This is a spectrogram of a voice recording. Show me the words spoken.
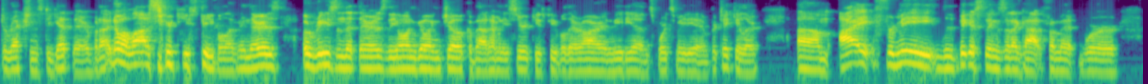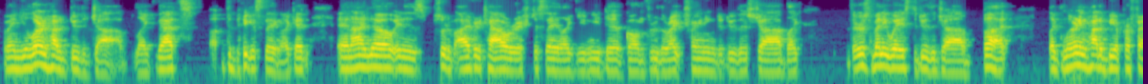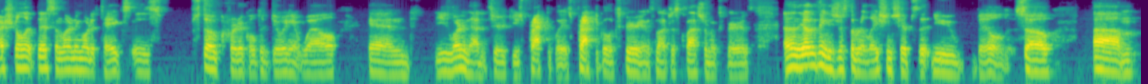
directions to get there, but I know a lot of Syracuse people. I mean, there is a reason that there is the ongoing joke about how many Syracuse people there are in media and sports media in particular. Um, I, for me, the biggest things that I got from it were, I mean, you learn how to do the job. Like that's uh, the biggest thing. Like, it, and I know it is sort of ivory towerish to say like you need to have gone through the right training to do this job. Like, there's many ways to do the job, but like learning how to be a professional at this and learning what it takes is so critical to doing it well. And you learn that at Syracuse practically. It's practical experience, not just classroom experience. And then the other thing is just the relationships that you build. So, um,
